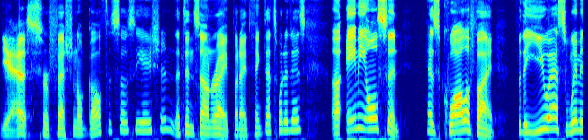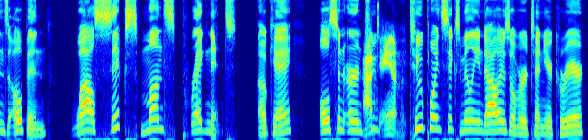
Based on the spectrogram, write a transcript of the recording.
Yes. Professional Golf Association. That didn't sound right, but I think that's what it is. Uh, Amy Olson has qualified for the U.S. Women's Open while six months pregnant. Okay, Olson earned God two- damn. $2.6 million over a 10 year career,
